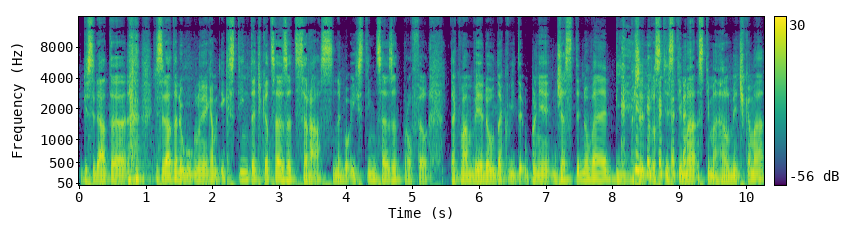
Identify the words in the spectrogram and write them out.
když si dáte, když si dáte do Google někam xteen.cz sraz nebo xteen.cz profil, tak vám vyjedou takový ty úplně Justinové bíbři prostě s těma, s těma helmičkama,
